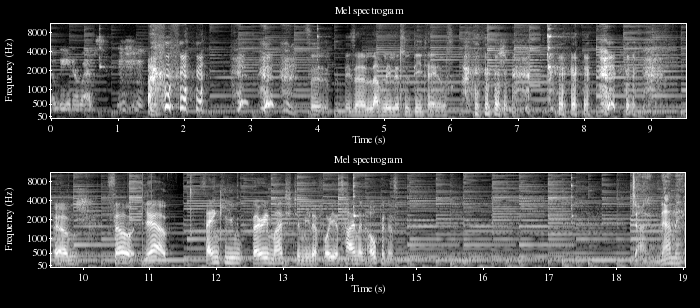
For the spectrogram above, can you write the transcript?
of the interwebs. so these are lovely little details. um, so yeah, thank you very much, Jamila, for your time and openness. Dynamic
